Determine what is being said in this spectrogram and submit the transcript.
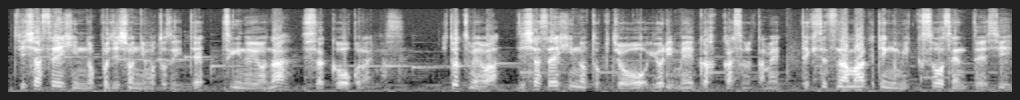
自社製品のポジションに基づいて次のような施策を行います。1つ目は自社製品の特徴をより明確化するため適切なマーケティングミックスを選定し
